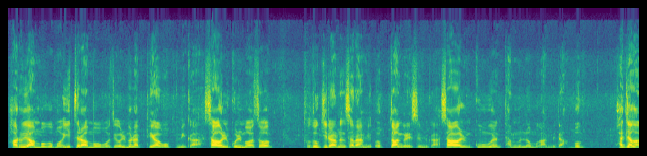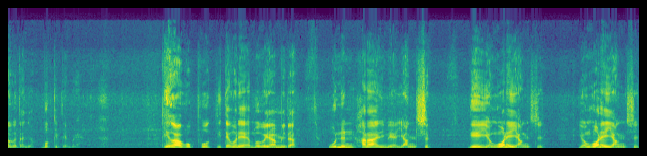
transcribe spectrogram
하루에 안 먹으면 이틀 안 먹어보세요. 얼마나 배가 고픕니까? 사흘 굶어서 도둑질하는 사람이 없다 안 그랬습니까? 사흘 굶으면 담 넘어갑니다. 먹, 환장하거든요. 먹기 때문에. 배가 고팠기 때문에 먹어야 합니다. 우리는 하나님의 양식, 내 영혼의 양식, 영혼의 양식,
